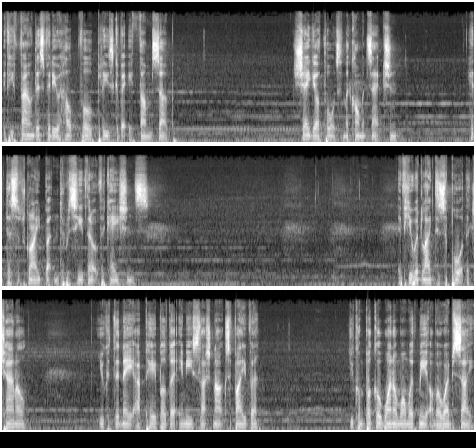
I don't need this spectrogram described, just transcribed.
If you found this video helpful, please give it a thumbs up. Share your thoughts in the comment section. Hit the subscribe button to receive the notifications. If you would like to support the channel, you can donate at paypal.me slash narcsurvivor. You can book a one-on-one with me on my website.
